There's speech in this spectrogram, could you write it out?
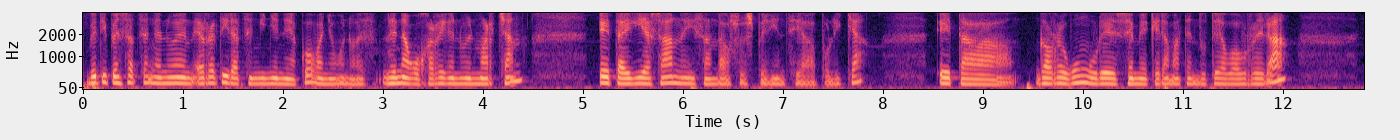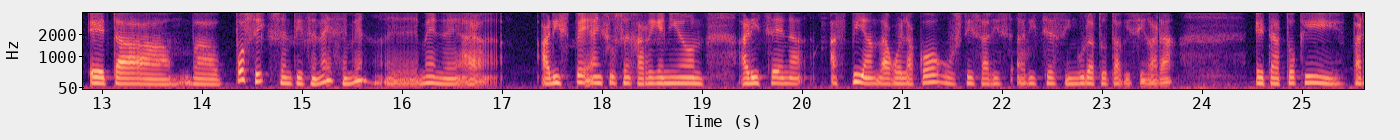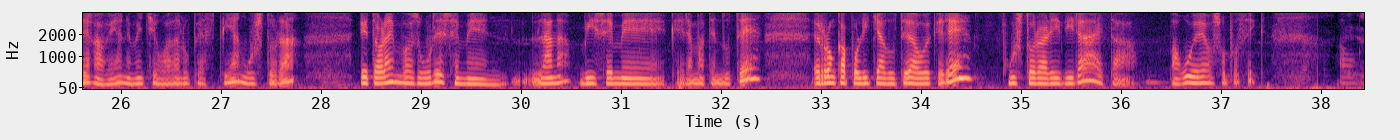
Beti pensatzen genuen erretiratzen gineneako, baina bueno, ez, lehenago jarri genuen martxan, eta egia esan izan da oso esperientzia polita. Eta gaur egun gure semek eramaten dute hau aurrera, eta ba, pozik sentitzen naiz hemen, E, hemen e, arizpe hain zuzen jarri genion aritzen azpian dagoelako, guztiz ariz, aritzez inguratuta bizi gara, eta toki paregabean, hemen Guadalupe azpian, gustora, eta orain boaz gure semen lana, bi semek eramaten dute, erronka polita dute hauek ere, gustorari dira, eta bagu ere oso pozik.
